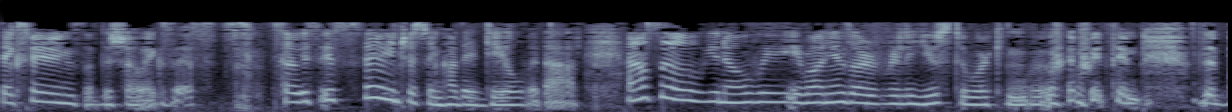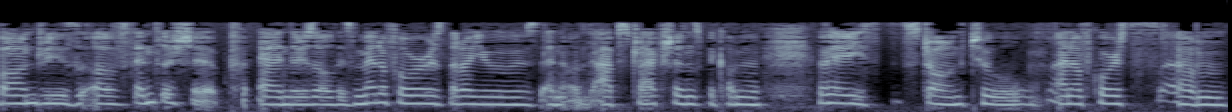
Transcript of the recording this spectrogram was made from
the experience of the show exists. So it's, it's very interesting how they deal with that. And also, you know, we Iranians are really used to working within the boundaries of censorship. And there's all these metaphors that are used, and abstractions become a very strong tool. And of course, um,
